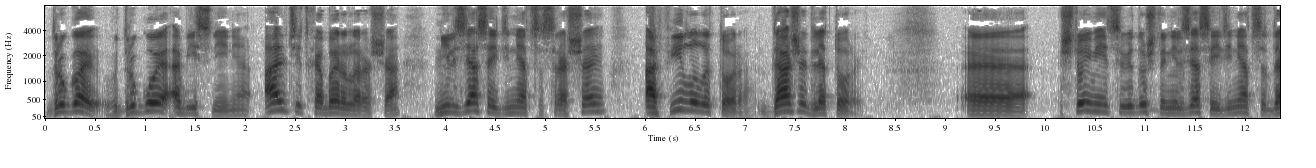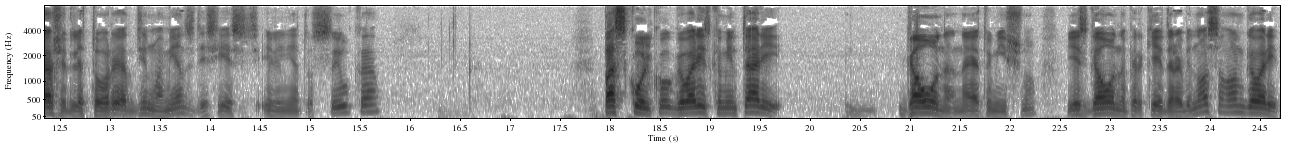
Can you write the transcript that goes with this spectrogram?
Другое, другое объяснение, Альтит Хабер Лараша, нельзя соединяться с Рашаем, а Филу Тора, даже для Торы. Э, что имеется в виду, что нельзя соединяться даже для Торы? Один момент, здесь есть или нету ссылка. Поскольку, говорит комментарий Гаона на эту Мишну, есть Гаон на Перкейда Рабиносан, он говорит,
